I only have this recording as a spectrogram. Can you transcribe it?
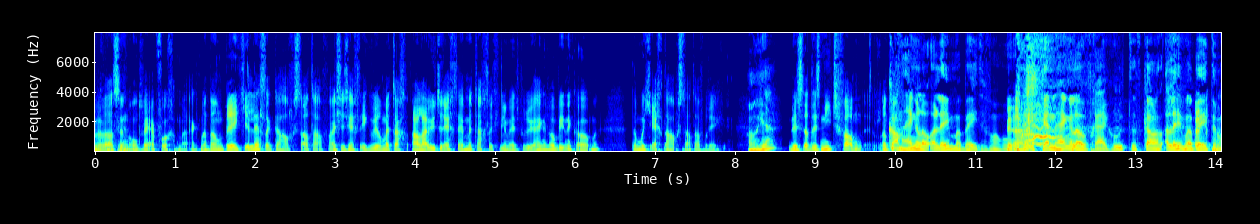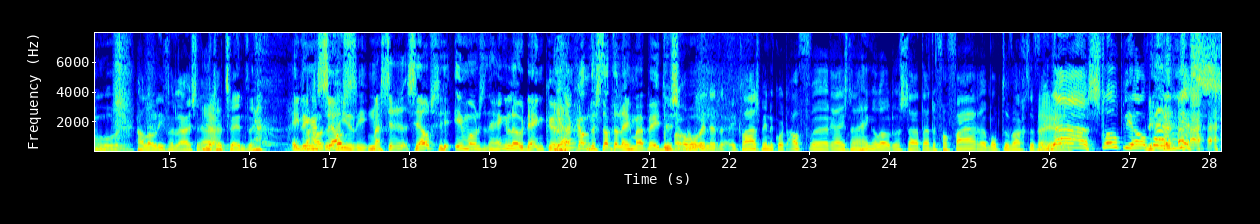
hebben we wel eens een ontwerp voor gemaakt. Maar dan breek je letterlijk de halve stad af. Als je zegt, ik wil met 80, à la Utrecht hè, met 80 km per uur Hengelo binnenkomen. Dan moet je echt de halve stad afbreken. Oh ja? Dus dat is niet van... want kan Hengelo alleen maar beter van worden. Ik ken Hengelo vrij goed, dat kan het alleen maar beter van worden. Hallo lieve luisteraars Ja. uit Twente. Ik denk dat van zelfs, jullie. maar zelfs de inwoners uit Hengelo denken, Ja? daar kan de stad alleen maar beter Dus van op het worden. moment dat Klaas binnenkort afreist naar Hengelo, dan staat daar de fanfare om op te wachten van... Ja, Ja, ja. sloop die handel, yes,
